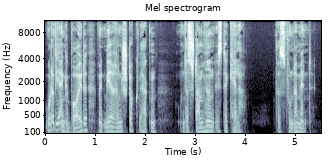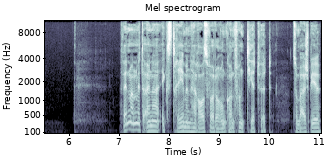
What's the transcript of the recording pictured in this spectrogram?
Oder wie ein Gebäude mit mehreren Stockwerken und das Stammhirn ist der Keller, das Fundament. Wenn man mit einer extremen Herausforderung konfrontiert wird, zum Beispiel,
